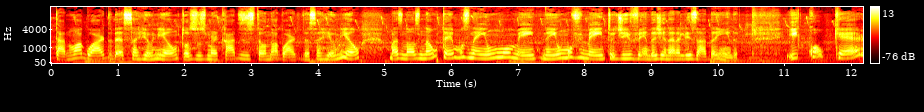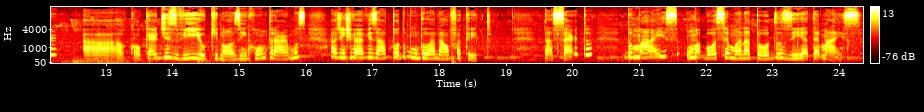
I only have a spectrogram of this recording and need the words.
está no aguardo dessa reunião, todos os mercados estão no aguardo dessa reunião, mas nós não temos nenhum momento, nenhum movimento de venda generalizada ainda. E qualquer a qualquer desvio que nós encontrarmos, a gente vai avisar todo mundo lá na Alfa Cripto. Tá certo? Do mais, uma boa semana a todos e até mais.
